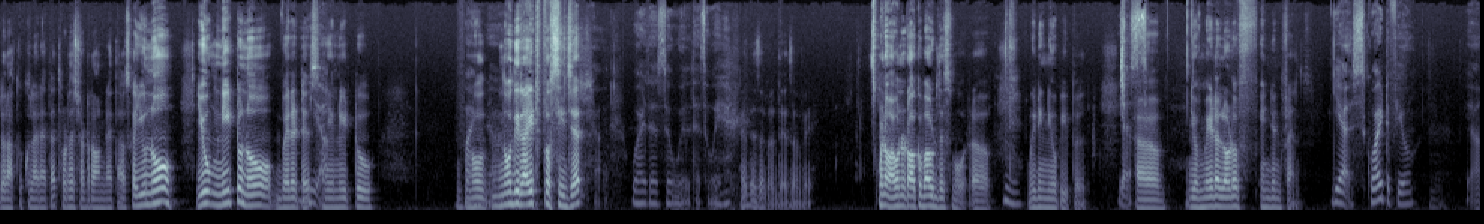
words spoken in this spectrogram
जो रात को खुला रहता है थोड़ा सा शटर ऑन रहता है। उसका you know you need to know where it is you need to Find know, out. know the right procedure. Where there's a will, there's a way. Where there's a will, there's a way. Oh, no, I want to talk about this more. Uh, hmm. Meeting new people. Yes. Uh, you've made a lot of Indian friends. Yes, quite a few. Yeah.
